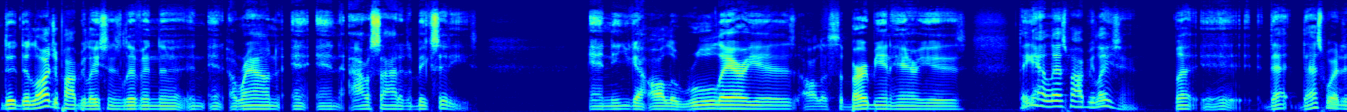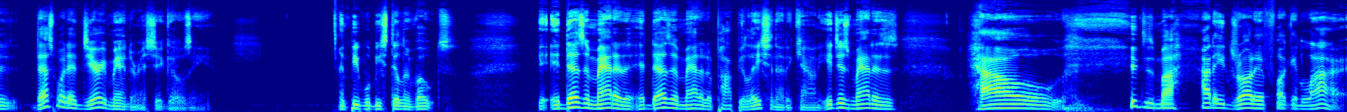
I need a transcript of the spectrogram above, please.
the, the larger populations live in the in, in around and, and outside of the big cities, and then you got all the rural areas, all the suburban areas. They got less population, but it, that that's where the that's where that gerrymandering shit goes in, and people be stealing votes it doesn't matter. It doesn't matter the population of the county. It just matters how it just how they draw that fucking line.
